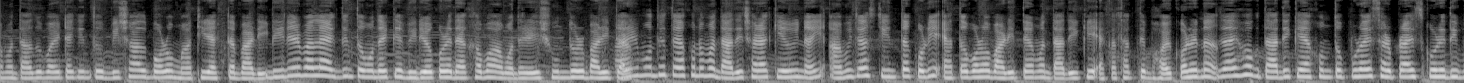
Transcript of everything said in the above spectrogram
আমার দাদু বাড়িটা কিন্তু বিশাল বড় মাটির একটা বাড়ি। দিনের বেলা একদিন তোমাদেরকে ভিডিও করে দেখাবো আমাদের এই সুন্দর বাড়িটা। এর মধ্যে তো এখন আমার দাদি ছাড়া কেউই নাই। আমি জাস্ট চিন্তা করি, এত বড় বাড়িতে আমার দাদিকে একা থাকতে ভয় করে না? যাই হোক, দাদিকে এখন তো পুরাই সারপ্রাইজ করে দিব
